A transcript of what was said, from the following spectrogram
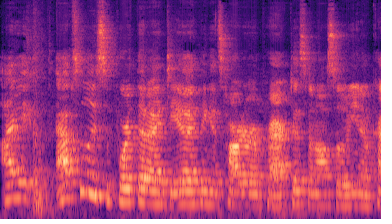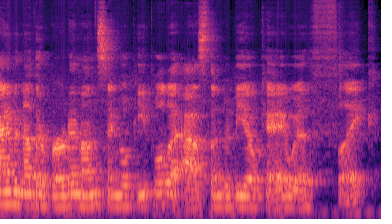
I absolutely support that idea. I think it's harder in practice and also, you know, kind of another burden on single people to ask them to be okay with like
